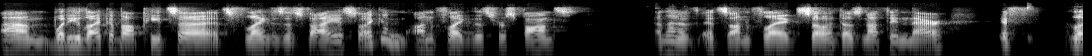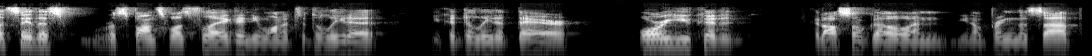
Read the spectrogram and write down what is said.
um, what do you like about pizza? It's flagged as this value. So I can unflag this response and then it's unflagged, so it does nothing there. If, let's say this response was flagged and you wanted to delete it, you could delete it there, or you could, you could also go and, you know, bring this up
